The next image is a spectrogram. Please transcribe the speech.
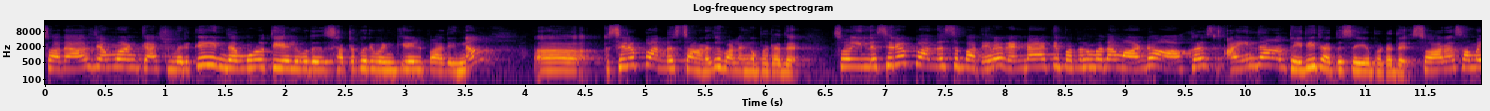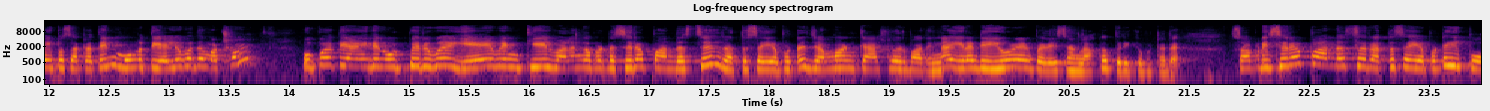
ஸோ அதாவது ஜம்மு அண்ட் காஷ்மீருக்கு இந்த முந்நூற்றி எழுபது சட்டப்பிரிவின் கீழ் பார்த்தீங்கன்னா சிறப்பு அந்தஸ்தானது வழங்கப்பட்டது. ஸோ இந்த சிறப்பு அந்தஸ்து பார்த்தீங்கன்னா ரெண்டாயிரத்தி பத்தொன்பதாம் ஆண்டு ஆகஸ்ட் ஐந்தாம் தேதி ரத்து செய்யப்பட்டது. ஸோ அரசமைப்பு சட்டத்தின் முன்னூற்றி எழுபது மற்றும் முப்பத்தி ஐந்தின் உட்பிரிவு ஏவின் கீழ் வழங்கப்பட்ட சிறப்பு அந்தஸ்து ரத்து செய்யப்பட்டு ஜம்மு அண்ட் காஷ்மீர் பார்த்தீங்கன்னா இரண்டு யூனியன் பிரதேசங்களாக பிரிக்கப்பட்டது. ஸோ அப்படி சிறப்பு அந்தஸ்து ரத்து செய்யப்பட்டு இப்போ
